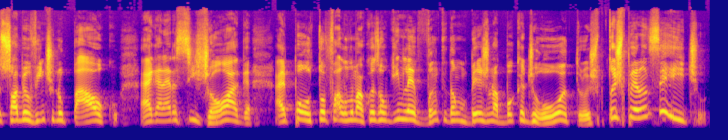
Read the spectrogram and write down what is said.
sobe o ouvinte no palco, aí a galera se joga, aí, pô, eu tô falando uma coisa, alguém levanta e dá um beijo na boca de outro. Eu tô esperando esse ritmo.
